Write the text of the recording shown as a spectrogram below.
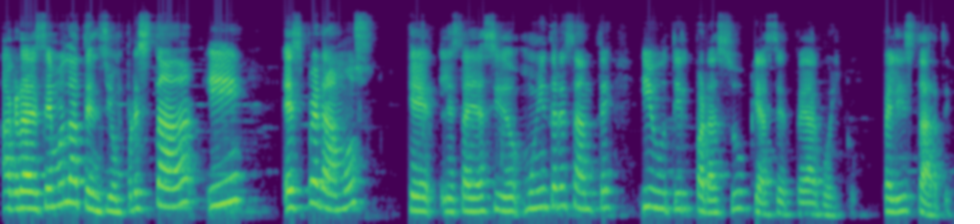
Agradecemos la atención prestada y Esperamos que les haya sido muy interesante y útil para su quehacer pedagógico. Feliz tarde.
